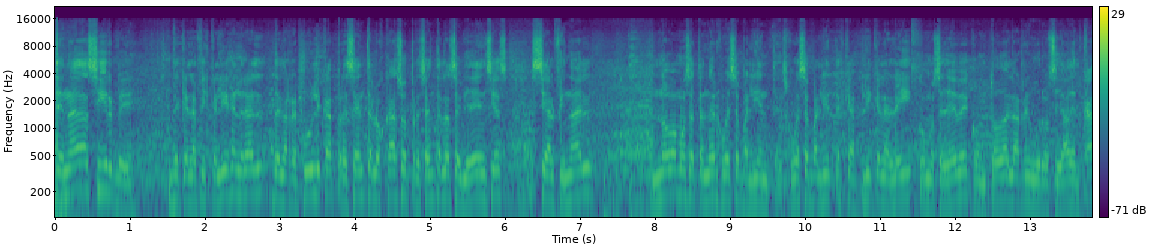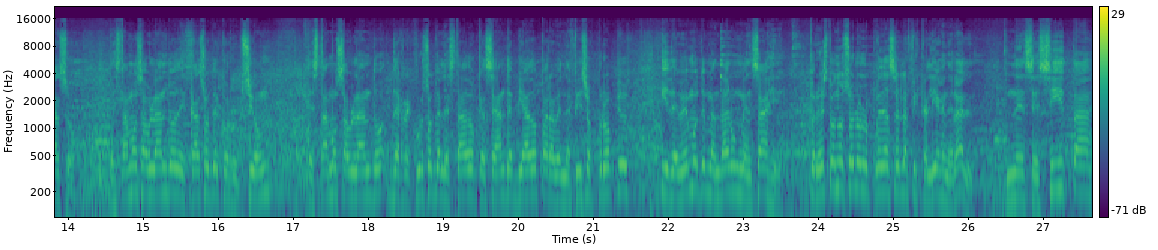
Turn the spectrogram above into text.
De nada sirve de que la Fiscalía General de la República presente los casos, presente las evidencias, si al final no vamos a tener jueces valientes, jueces valientes que apliquen la ley como se debe con toda la rigurosidad del caso. Estamos hablando de casos de corrupción Estamos hablando de recursos del Estado que se han desviado para beneficios propios y debemos de mandar un mensaje. Pero esto no solo lo puede hacer la Fiscalía General, necesita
